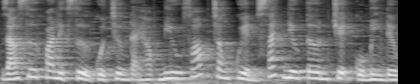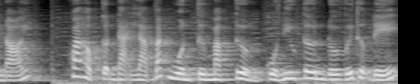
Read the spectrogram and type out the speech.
giáo sư khoa lịch sử của trường đại học New York trong quyển sách Newton chuyện của mình đều nói, khoa học cận đại là bắt nguồn từ mặc tưởng của Newton đối với Thượng Đế.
